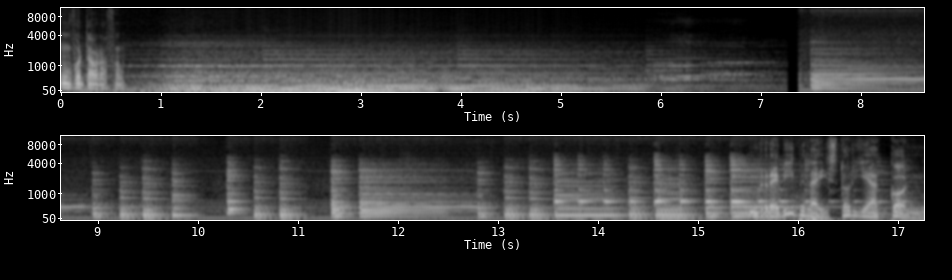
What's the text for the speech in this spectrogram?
Un fuerte abrazo. Revive la historia con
